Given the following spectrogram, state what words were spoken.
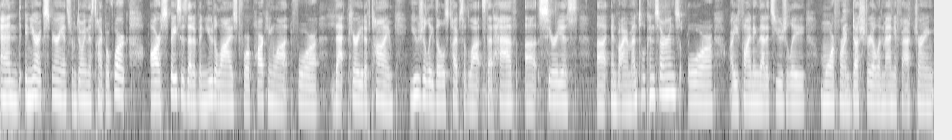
And in your experience from doing this type of work, are spaces that have been utilized for a parking lot for that period of time usually those types of lots that have uh, serious uh, environmental concerns, or are you finding that it's usually more for industrial and manufacturing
